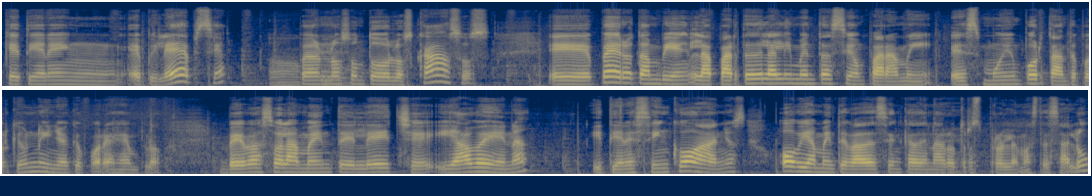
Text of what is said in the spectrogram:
que tienen epilepsia, pero no son todos los casos. Eh, pero también la parte de la alimentación para mí es muy importante porque un niño que, por ejemplo, beba solamente leche y avena, y tiene cinco años, obviamente va a desencadenar otros problemas de salud.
